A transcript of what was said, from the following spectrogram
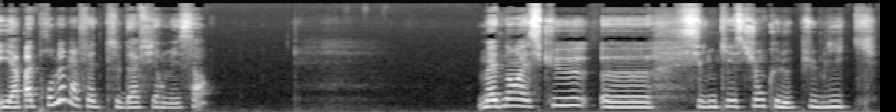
n'y a pas de problème en fait d'affirmer ça. Maintenant, est-ce que c'est une question que le public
